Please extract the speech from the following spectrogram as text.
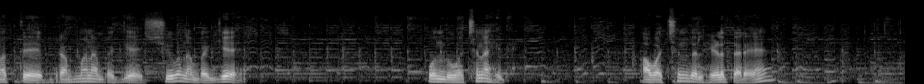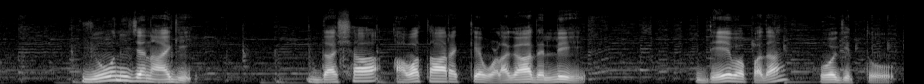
ಮತ್ತು ಬ್ರಹ್ಮನ ಬಗ್ಗೆ, ಶಿವನ ಬಗ್ಗೆ ಒಂದು ವಚನ ಇದೆ. ಆ ವಚನದಲ್ಲಿ ಹೇಳ್ತಾರೆ, ಯೋನಿಜನಾಗಿ ದಶ ಅವತಾರಕ್ಕೆ ಒಳಗಾದಲ್ಲಿ ದೇವಪದ ಹೋಗಿತ್ತು.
